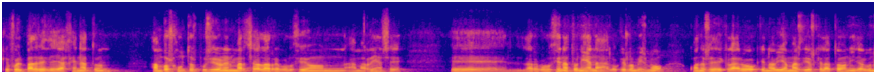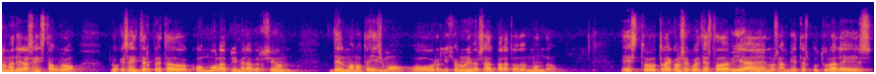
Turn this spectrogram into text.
que fue el padre de Agenatón, Ambos juntos pusieron en marcha la revolución amarniense, eh, la revolución atoniana, lo que es lo mismo, cuando se declaró que no había más Dios que el Atón y de alguna manera se instauró lo que se ha interpretado como la primera versión del monoteísmo o religión universal para todo el mundo. Esto trae consecuencias todavía en los ambientes culturales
